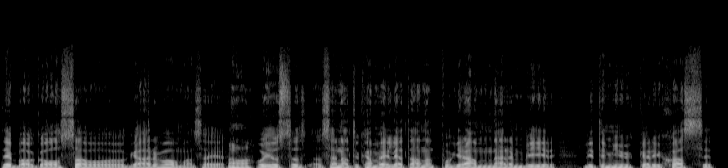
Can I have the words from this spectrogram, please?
det är bara gasa och, och garva om man säger. Ja. Och just sen att du kan välja ett annat program när den blir lite mjukare i chassit.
